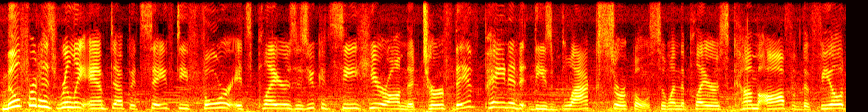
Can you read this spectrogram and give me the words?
Milford has really amped up its safety for its players. As you can see here on the turf, they've painted these black circles. So when the players come off of the field,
